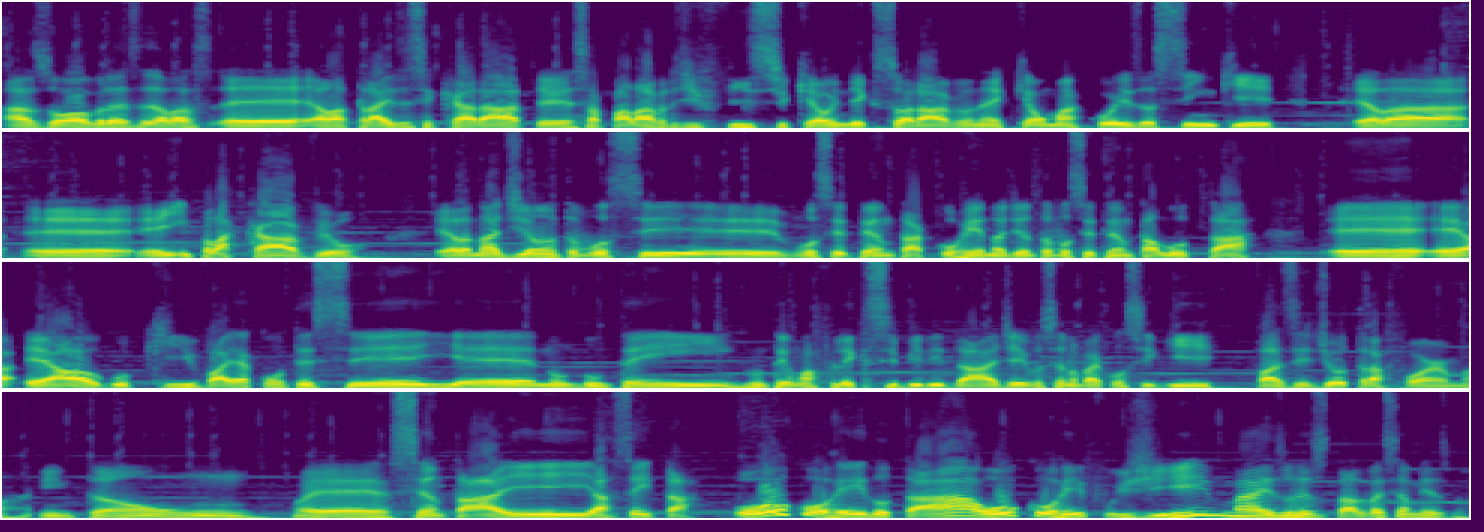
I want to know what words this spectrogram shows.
as obras, elas, é, ela traz esse caráter, essa palavra difícil, que é o inexorável, né? Que é uma coisa assim que ela é, é implacável. Ela não adianta você você tentar correr, não adianta você tentar lutar. É, é, é algo que vai acontecer e é, não, não, tem, não tem uma flexibilidade, aí você não vai conseguir fazer de outra forma. Então, é sentar e aceitar. Ou correr e lutar, ou correr e fugir, mas o resultado vai ser o mesmo.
